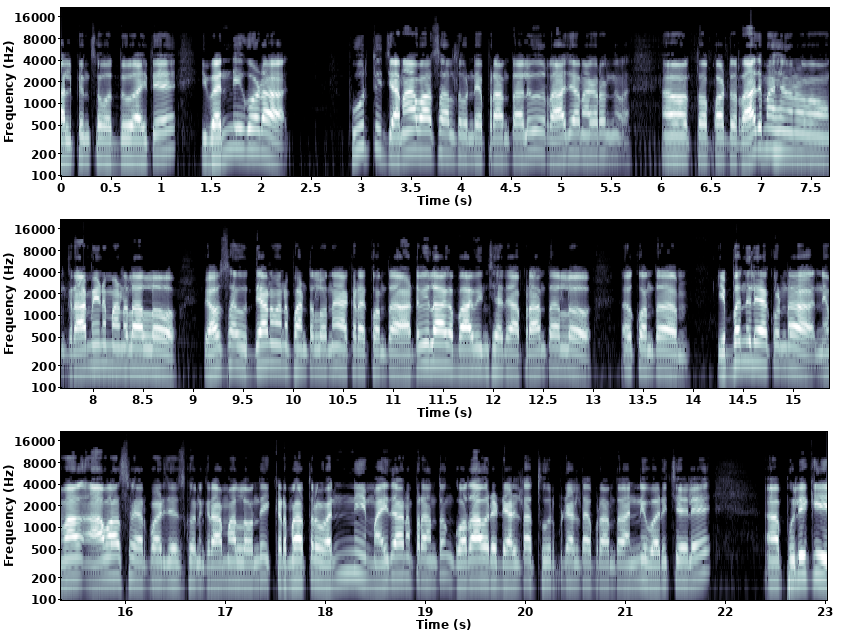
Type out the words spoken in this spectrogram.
కల్పించవద్దు. అయితే ఇవన్నీ కూడా పూర్తి జనావాసాలతో ఉండే ప్రాంతాలు రాజానగరం తో పాటు రాజమహేంద్రం గ్రామీణ మండలాల్లో వ్యవసాయ ఉద్యానవన పంటలు ఉన్నాయి. అక్కడ కొంత అటవీలాగా భావించేది ఆ ప్రాంతాల్లో కొంత ఇబ్బంది లేకుండా నివా ఆవాసం ఏర్పాటు చేసుకుని గ్రామాల్లో ఉంది. ఇక్కడ మాత్రం అన్ని మైదాన ప్రాంతం గోదావరి డెల్టా తూర్పు డెల్టా ప్రాంతం అన్ని వరిచేలే. పులికి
